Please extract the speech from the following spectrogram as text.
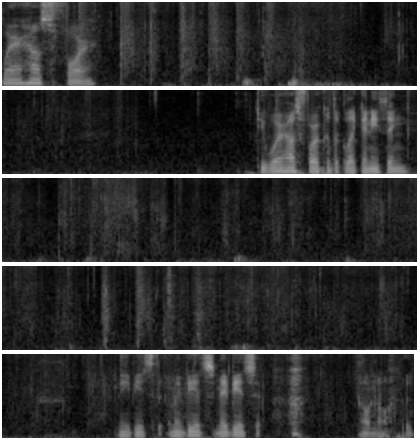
Warehouse 4. Do Warehouse 4 could look like anything. Maybe it's maybe it's maybe it's Oh no, it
